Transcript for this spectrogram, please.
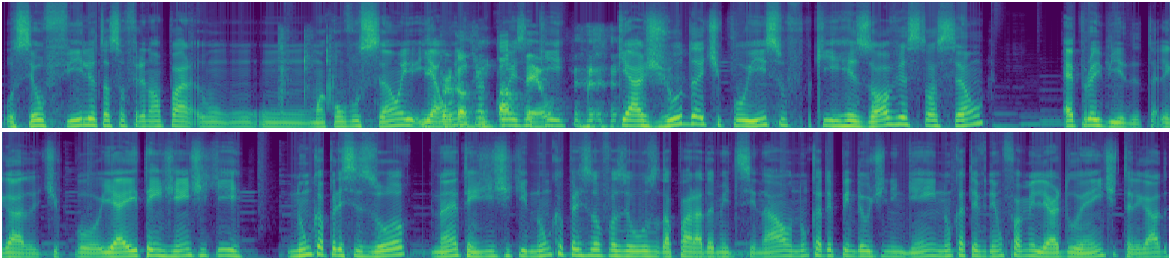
o seu filho tá sofrendo uma, par- um- um- uma convulsão e, E e a única um coisa papel. que, que ajuda, tipo, isso, que resolve a situação é proibida, tá ligado? Tipo, e aí tem gente que nunca precisou, né? Tem gente que nunca precisou fazer o uso da parada medicinal, nunca dependeu de ninguém, nunca teve nenhum familiar doente, tá ligado?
